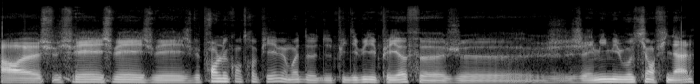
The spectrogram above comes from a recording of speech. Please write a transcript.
Alors, euh, je, je vais, je, vais, je, vais, je vais prendre le contre-pied, mais moi, de- depuis le début des playoffs, euh, j'avais mis Milwaukee en finale.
